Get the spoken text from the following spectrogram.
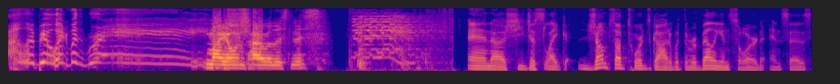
I'll imbue it with rage. My own powerlessness. and uh, she just like jumps up towards God with the rebellion sword and says,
